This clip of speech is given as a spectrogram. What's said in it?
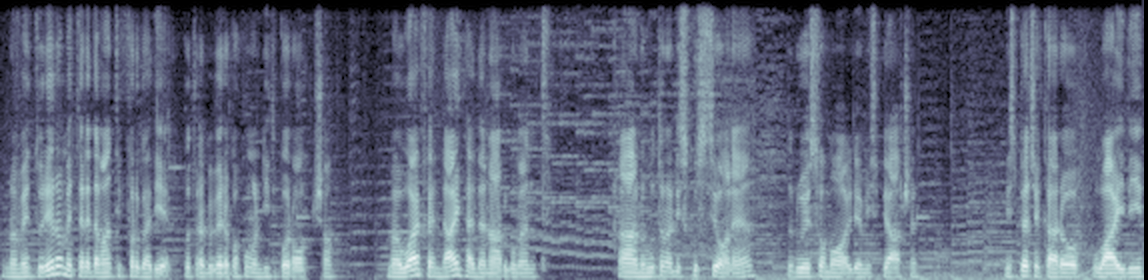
Un avventuriero mettere davanti Forgadier. Potrebbe avere Pokémon di tipo roccia. My wife and I had an argument. Ah, hanno avuto una discussione, eh? Lui e sua moglie, mi spiace. Mi spiace caro Whitey.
